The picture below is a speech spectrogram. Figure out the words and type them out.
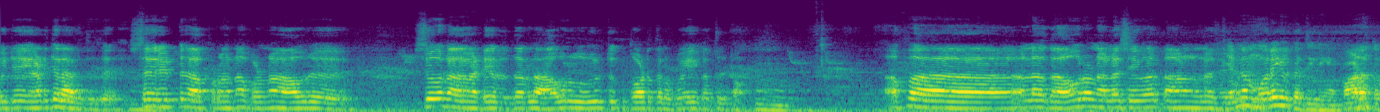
கொஞ்சம் இடைஞ்சலாக இருந்தது. சரின்ட்டு அப்புறம் என்ன பண்ணோம் அவர் சிவநாத வாட்டியார் இருந்தார்ல அவர் வீட்டுக்கு தோட்டத்தில் போய் கற்றுக்கிட்டோம். அப்போ நல்லா அவரும் நல்லா செய்வார் நானும் நல்லா என்ன செய்வேன் முறைகள் கற்றுக்கிட்டீங்க பாடத்து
